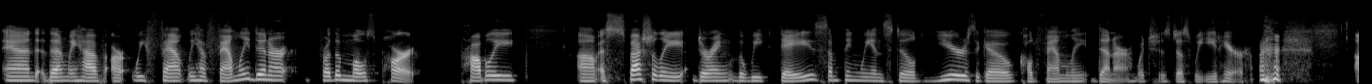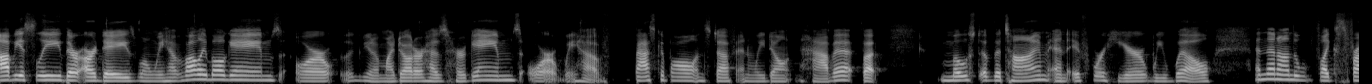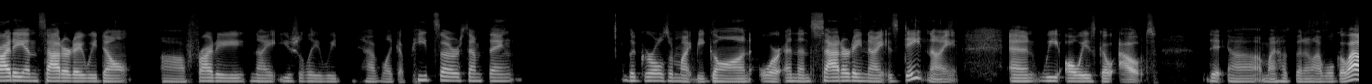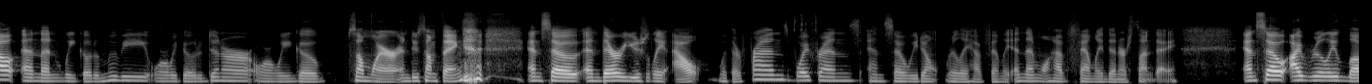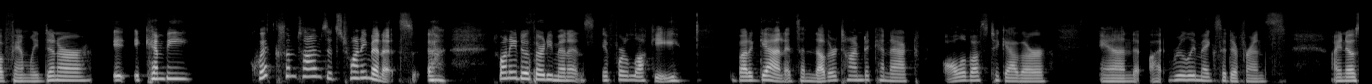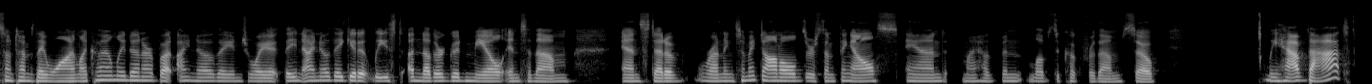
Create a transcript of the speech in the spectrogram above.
And then we have our we fam we have family dinner for the most part, probably um, especially during the weekdays, something we instilled years ago called family dinner, which is just we eat here. Obviously, there are days when we have volleyball games, or you know, my daughter has her games, or we have basketball and stuff and we don't have it, but most of the time and if we're here, we will. And then on the like Friday and Saturday we don't uh, Friday night usually we have like a pizza or something the girls are might be gone or and then saturday night is date night and we always go out uh, my husband and i will go out and then we go to a movie or we go to dinner or we go somewhere and do something. and so, and they're usually out with their friends, boyfriends. And so we don't really have family. And then we'll have family dinner Sunday. And so I really love family dinner. It, it can be quick sometimes, it's 20 minutes, 20 to 30 minutes if we're lucky. But again, it's another time to connect all of us together. And it really makes a difference. I know sometimes they want like family dinner, but I know they enjoy it. They I know they get at least another good meal into them instead of running to McDonald's or something else. And my husband loves to cook for them. So we have that.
